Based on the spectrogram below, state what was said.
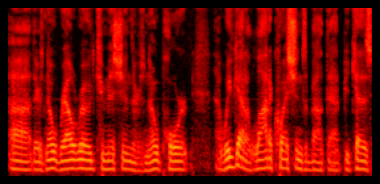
Uh, there's no railroad commission. There's no port. Uh, we've got a lot of questions about that because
